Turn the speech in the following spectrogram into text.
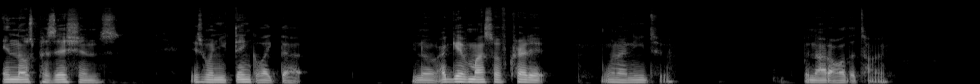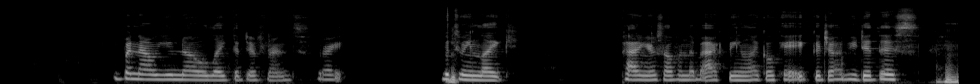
in those positions is when you think like that. You know, I give myself credit when I need to, but not all the time. But now you know like the difference, right? The- Between like patting yourself in the back, being like, okay, good job, you did this, Mhm.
